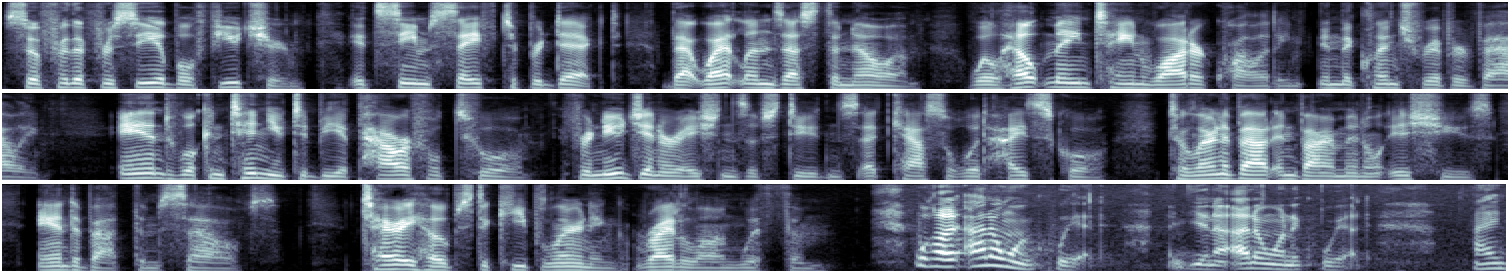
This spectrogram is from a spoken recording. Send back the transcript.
So, for the foreseeable future, it seems safe to predict that Wetlands Estonoa will help maintain water quality in the Clinch River Valley and will continue to be a powerful tool for new generations of students at Castlewood High School to learn about environmental issues and about themselves. Terry hopes to keep learning right along with them. Well, I- I don't want to quit. You know, I don't want to quit. I,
